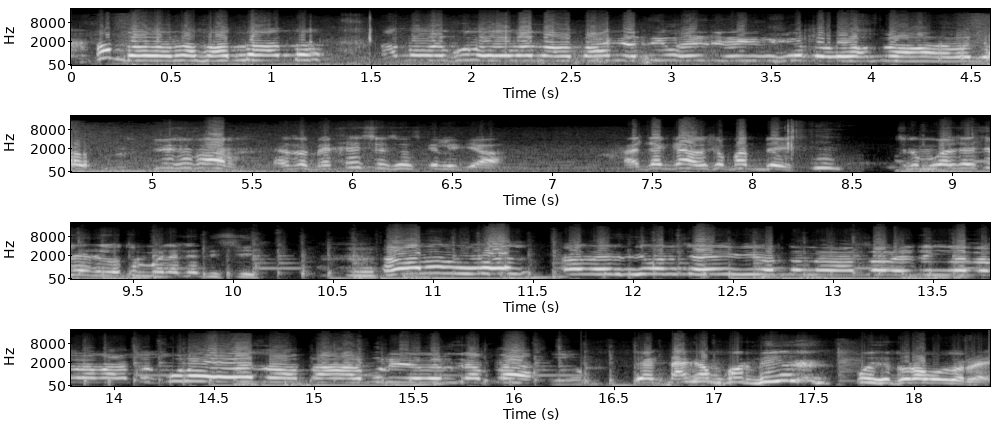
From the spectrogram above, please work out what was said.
আব্বা আব্বা আব্বা আব্বা আব্বা গুলো আব্বা আব্বা আগে দিও আব্বা আব্বা কি স্যার এত দেখাই শেষ হচ্ছে লিখা আচ্ছা গা ওসব বাদ দে মোবাইল চাইছিলে দিল তোর মোবাইল দিছি। আরে মোবাইল আমার জীবন চাই কি করতে না রেটিং করতে না আমার কোনো আমার পুলিশ ধরছে আব্বা। তুই একটা কাম করবি পয়সা দৌড়াবো ধরে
